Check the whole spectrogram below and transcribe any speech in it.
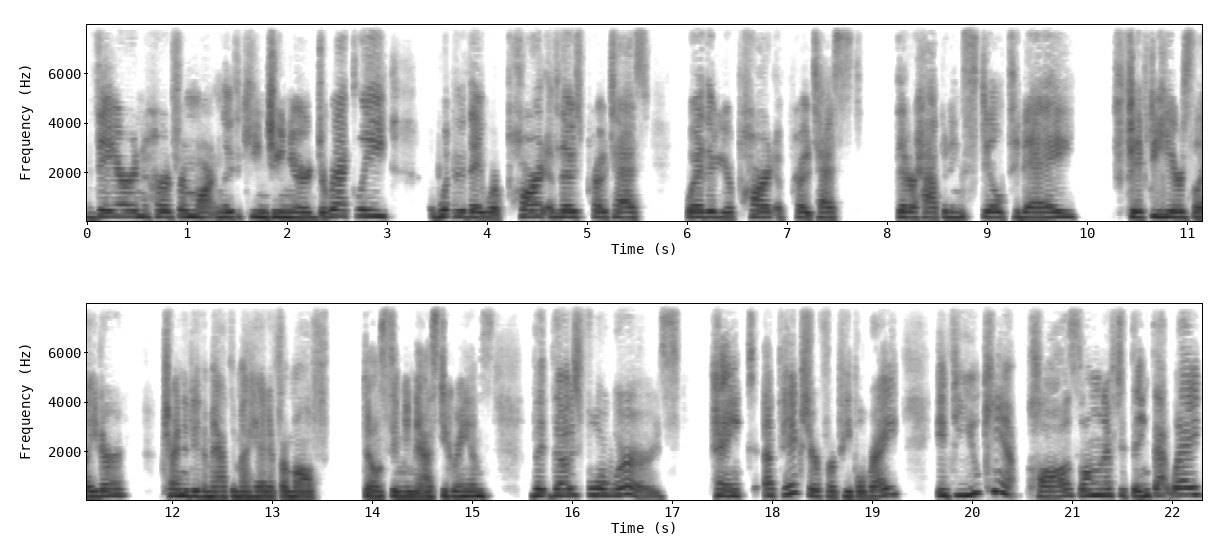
there and heard from Martin Luther King Jr. directly, whether they were part of those protests, whether you're part of protests that are happening still today, 50 years later. I'm trying to do the math in my head. If I'm off, don't send me nasty grams. But those four words paint a picture for people, right? If you can't pause long enough to think that way,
